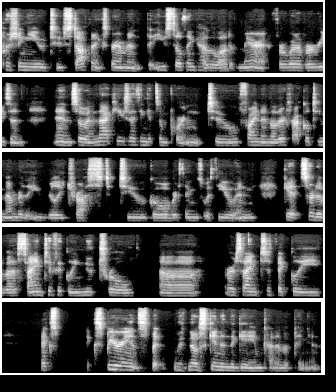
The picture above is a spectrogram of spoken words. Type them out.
pushing you to stop an experiment that you still think has a lot of merit for whatever reason. And so, in that case, I think it's important to find another faculty member that you really trust to go over things with you and get sort of a scientifically neutral uh, or scientifically experienced but with no skin in the game kind of opinion.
